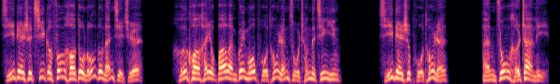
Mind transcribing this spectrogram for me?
即便是七个封号斗罗都难解决，何况还有八万规模普通人组成的精英。即便是普通人，但综合战力。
